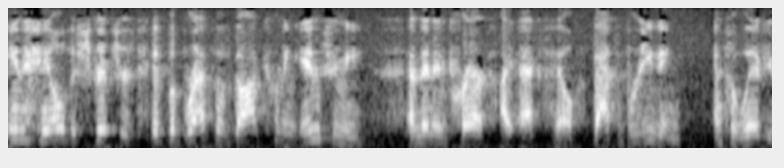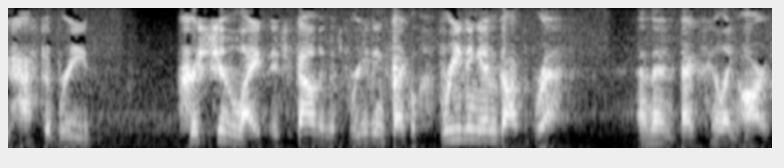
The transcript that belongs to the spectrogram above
inhale the scriptures. It's the breath of God coming into me. And then in prayer, I exhale. That's breathing. And to live, you have to breathe. Christian life is found in this breathing cycle. Breathing in God's breath. And then exhaling ours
